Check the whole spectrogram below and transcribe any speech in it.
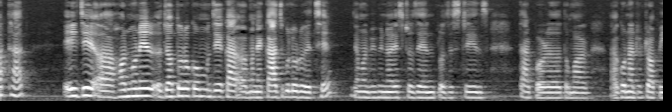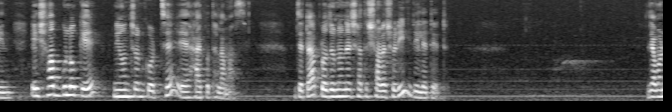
অর্থাৎ এই যে হরমোনের যত রকম যে মানে কাজগুলো রয়েছে যেমন বিভিন্ন এস্ট্রোজেন প্রজেস্টিনস তারপর তোমার গোনাডোট্রপিন, এই সবগুলোকে নিয়ন্ত্রণ করছে হাইপোথ্যালামাস, যেটা প্রজননের সাথে সরাসরি রিলেটেড যেমন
